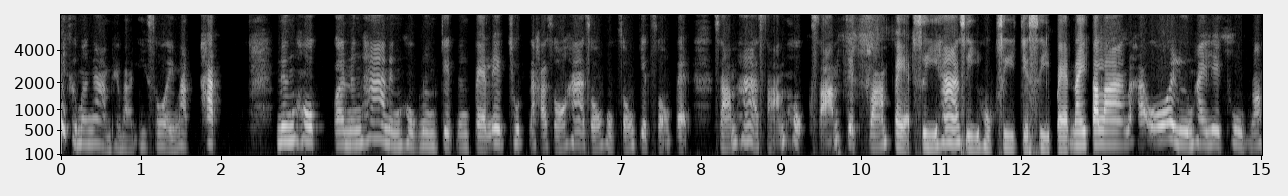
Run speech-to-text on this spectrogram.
ย คือมางามเทบาทอีซอยมากคักหนึ่งหก หนึ่งห้าหนึ่งหกหนึ่งเจ็ดหนึ่งแปดเลขชุดนะคะสองห้าสองหกสองเจ็ดสองแปดสามห้าสามหกสามเจ็ดสามแปดสี่ห้าสี่หกสี่เจ็ดสี่แปดในตารางนะคะ โอ้ยลืมให้เลขถูกเนาะ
